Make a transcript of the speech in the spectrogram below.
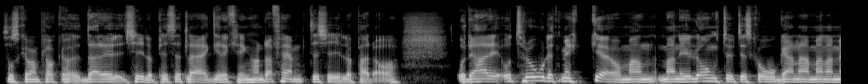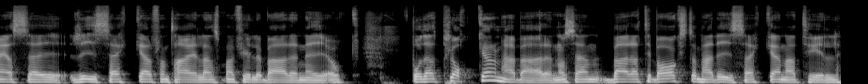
så ska man plocka, där är kilopriset lägre kring 150 kilo per dag. Och Det här är otroligt mycket. Och man, man är långt ute i skogarna, man har med sig rissäckar från Thailand som man fyller bären i. Och både att plocka de här bären och sen bära tillbaka de här rissäckarna till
